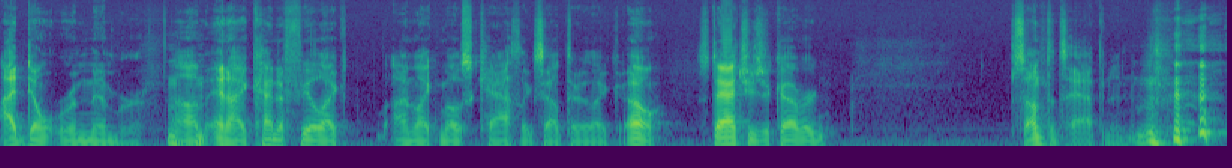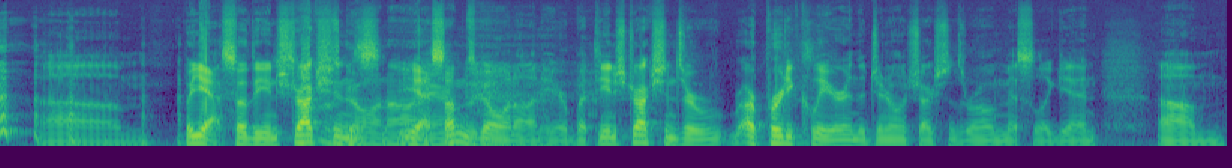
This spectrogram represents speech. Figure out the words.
I don't remember. Um, and I kind of feel like I'm like most Catholics out there, like, oh, statues are covered, something's happening. um, but yeah, so the instructions, going on yeah, here. something's going on here. But the instructions are are pretty clear in the general instructions of the Roman Missal again, um,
